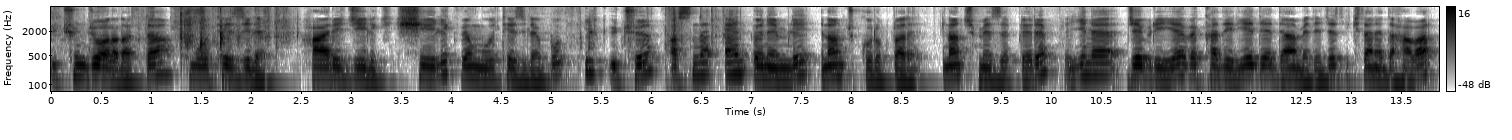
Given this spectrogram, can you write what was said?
Üçüncü olarak da Mutezile, haricilik, Şiilik ve Mutezile. Bu ilk üçü aslında en önemli inanç grupları, inanç mezhepleri. Yine Cebriye ve Kadiriye diye devam edeceğiz. İki tane daha var.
